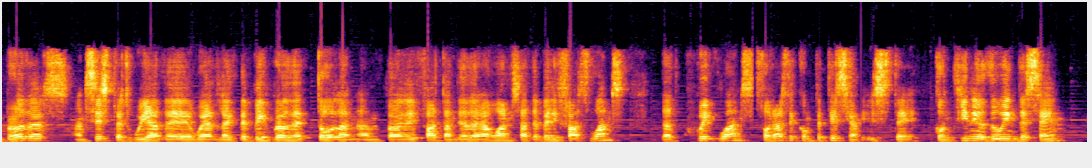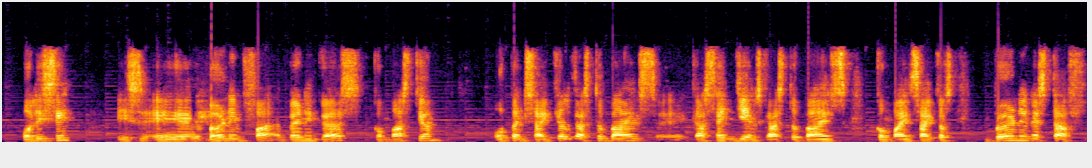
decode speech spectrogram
brothers and sisters, we are the we're like the big brother, tall and, and fat, and the other ones are the very fast ones, that quick ones. For us, the competition is to continue doing the same policy, is uh, burning fa- burning gas, combustion, open cycle gas turbines, uh, gas engines, gas turbines, combined cycles, burning stuff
